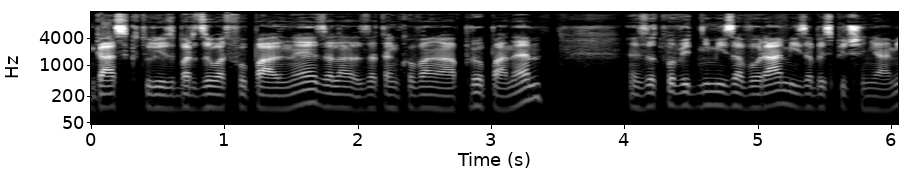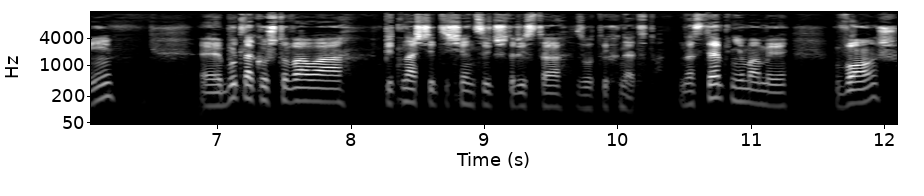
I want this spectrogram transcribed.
gaz, który jest bardzo łatwopalny, zala- zatankowany propanem e, z odpowiednimi zaworami i zabezpieczeniami. E, Butla kosztowała 15 400 zł netto. Następnie mamy wąż,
